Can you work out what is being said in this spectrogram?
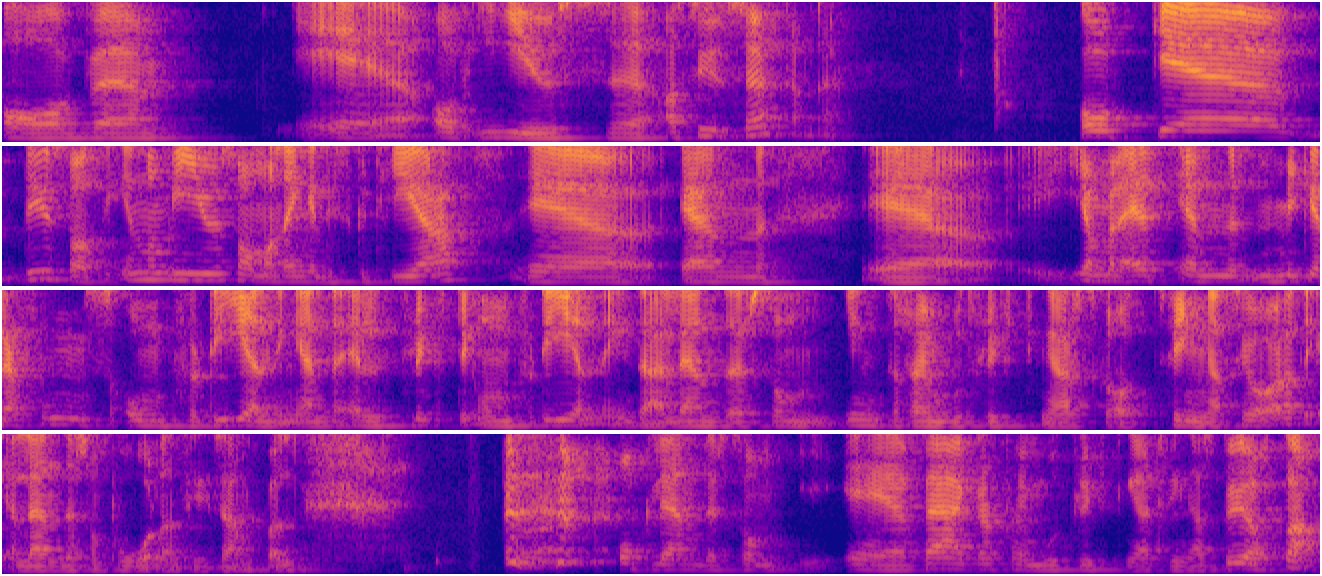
av, eh, av EUs eh, asylsökande. Och eh, det är ju så att inom EU så har man länge diskuterat eh, en, eh, ja, men en migrationsomfördelning, en, en flyktingomfördelning där länder som inte tar emot flyktingar ska tvingas göra det. Länder som Polen till exempel. Och länder som eh, vägrar ta emot flyktingar tvingas böta.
